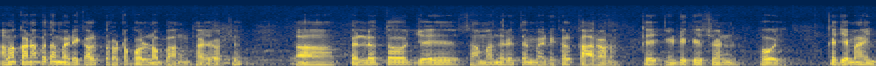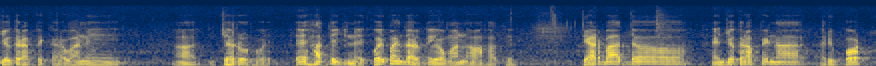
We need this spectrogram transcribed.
આમાં ઘણા બધા મેડિકલ પ્રોટોકોલનો ભંગ થયો છે. પહેલો તો જે સામાન્ય રીતે મેડિકલ કારણ કે ઇન્ડિકેશન હોય કે જેમાં એન્જિયોગ્રાફી કરવાની જરૂર હોય. એ હતી જ નહીં. કોઈ પણ દર્દીઓમાં ન હતી ત્યારબાદ એન્જિયોગ્રાફીના રિપોર્ટ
